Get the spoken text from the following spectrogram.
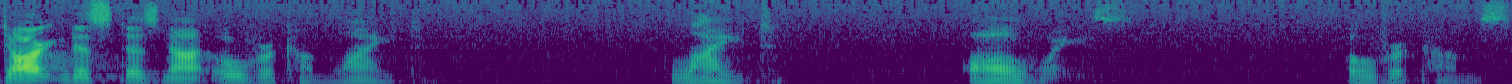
Darkness does not overcome light. Light always overcomes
